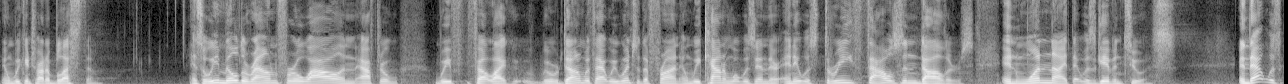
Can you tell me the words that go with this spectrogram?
and we can try to bless them. And so we milled around for a while, and after we felt like we were done with that, we went to the front and we counted what was in there, and it was $3,000 in one night that was given to us. And that was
